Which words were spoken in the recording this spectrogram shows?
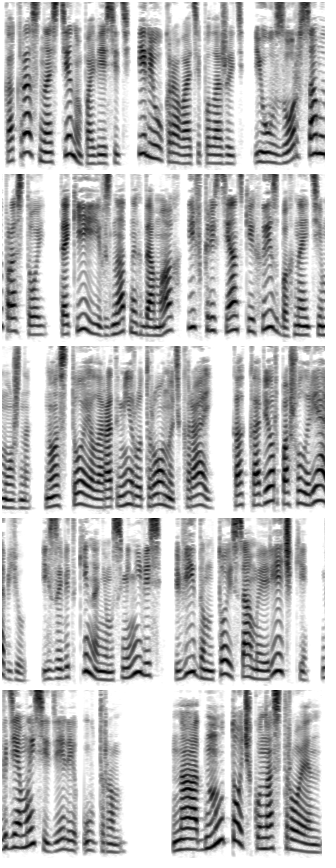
как раз на стену повесить или у кровати положить. И узор самый простой. Такие и в знатных домах, и в крестьянских избах найти можно. Но стоило Ратмиру тронуть край, как ковер пошел рябью, и завитки на нем сменились видом той самой речки, где мы сидели утром. «На одну точку настроен»,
